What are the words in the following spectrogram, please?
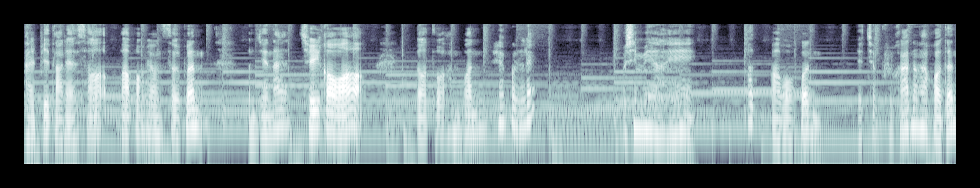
달빛 아래서 마법 연습은 언제나 즐거워. 너도 한번 해볼래? 조심해야 해. 첫 마법은 예측 불가능하거든.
